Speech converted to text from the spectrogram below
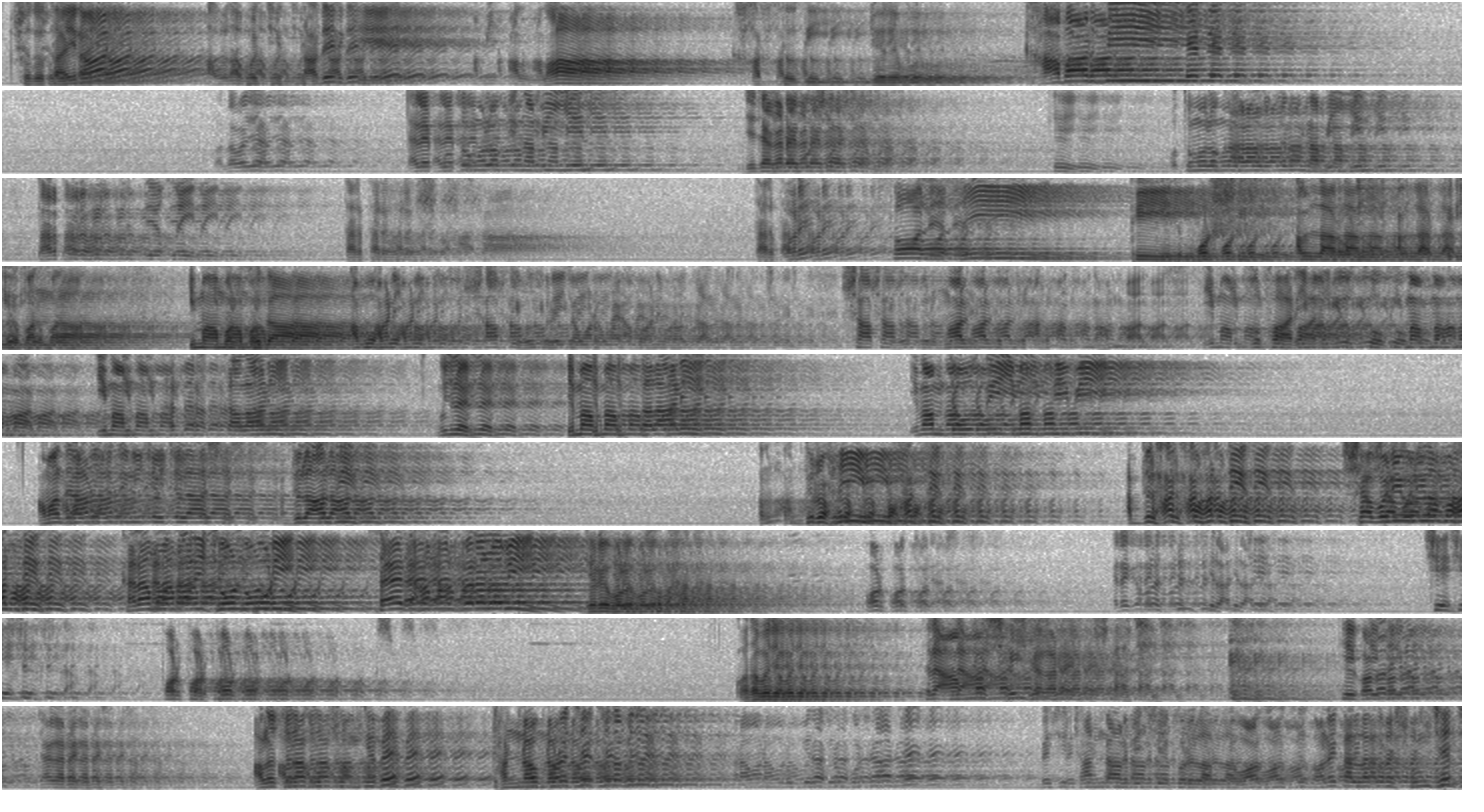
শুধু তাই নয় আল্লাহ বলছেন তাদেরকে আমি আল্লাহ খাদ্য দিই জোরে বলুন খাবার দিই, খেতে? তাহলে প্রথম হলো কি নবীন যে জায়গাটায় বসে আছে আমরা। কি? প্রথম হলো কার আলোচনা? নবীন তারপরে হলো সিদ্দিকীন। তারপরে হলো সুহাদা তারপরে সলিহিন। পীর মুর্শিদ, আল্লাহর ওলি, আল্লাহর প্রিয় বান্দা। ইমামুল হুদা আবু হানিফা শাফি হুজুর এই যে আমার ভাই আবু হানিফা হুজুর আলোচনা করছিলেন। শাফি হুজুর মালিক হুজুর আহমদ হাম্বল ইমাম জুফার ইমাম ইউসুফ ইমাম মুহাম্মদ ইমাম হযরত আসকালানি বুঝলেন? ইমাম মুস্তালানি ইমাম জাউজি ইমাম তিবি আমাদের আরও যদি নিচে চলে আসে আব্দুল আজিজ আব্দুর রহিম মুহাদ্দিস। আব্দুল হক মহাদ্দিস শাবলিউল্লাহ মহাদ্দিস কারামত আলী জোনপুরি, সৈয়দ আহমদ বেরলভি জোরে বলে সুবহানাল্লাহ। পর পর পর এটাকে বলে সিলসিলা। চেন, সিলসিলা। পর পর পর পর পর পর পর কথা বুঝে তাহলে আমরা সেই জায়গাটায় বসে আছি। কি কথা জায়গাটাকে আলোচনা খুব সংক্ষেপে। ঠান্ডাও পড়েছে, কথা বুঝলেন মুরব্বীরা বসে আছে। বেশি ঠান্ডা আর করে লাভ নেই। অনেক আল্লাহ করে শুনছেন।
